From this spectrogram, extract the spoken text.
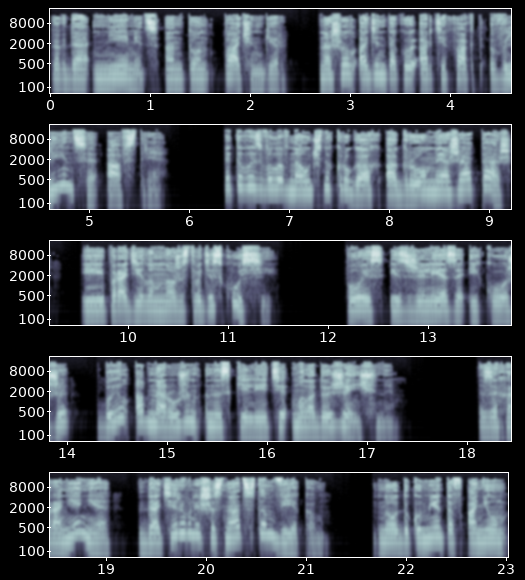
Когда немец Антон Пачингер нашел один такой артефакт в Линце, Австрия, это вызвало в научных кругах огромный ажиотаж и породило множество дискуссий. Пояс из железа и кожи был обнаружен на скелете молодой женщины. Захоронение датировали XVI веком, но документов о нем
